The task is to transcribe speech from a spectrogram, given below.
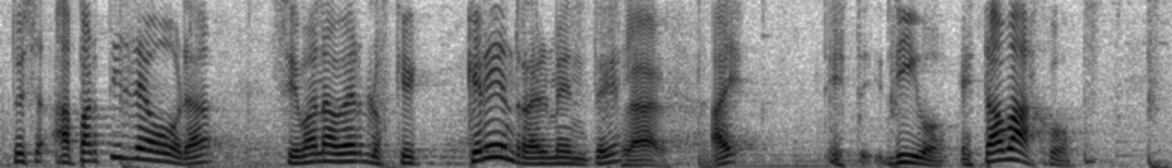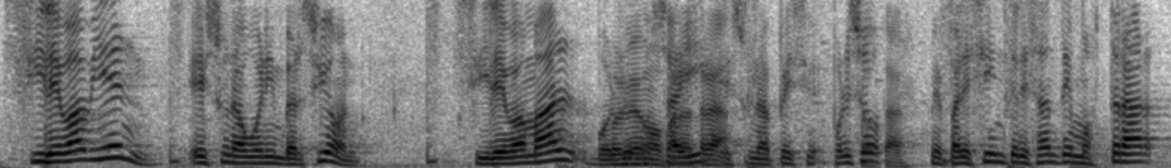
Entonces, a partir de ahora se van a ver los que creen realmente Claro. Este, digo, está bajo. Si le va bien, es una buena inversión. Si le va mal, volvemos, ahí, atrás. es una pésima. Por eso Total. me parecía interesante mostrar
